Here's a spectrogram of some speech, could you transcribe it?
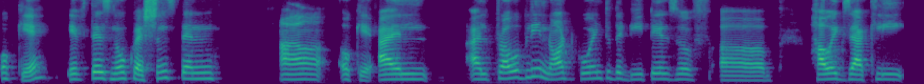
Okay, if there's no questions, then uh, okay, I'll I'll probably not go into the details of uh, how exactly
